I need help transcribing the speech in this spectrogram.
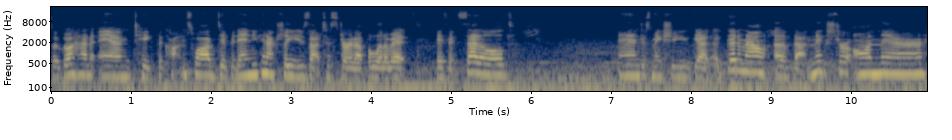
So go ahead and take the cotton swab, dip it in. You can actually use that to stir it up a little bit if it's settled. And just make sure you get a good amount of that mixture on there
